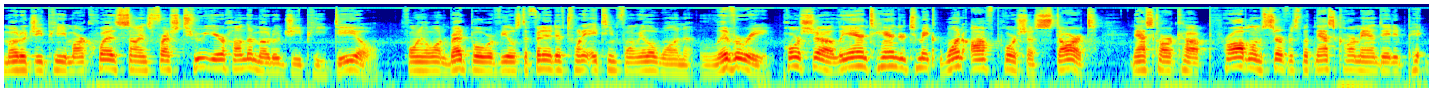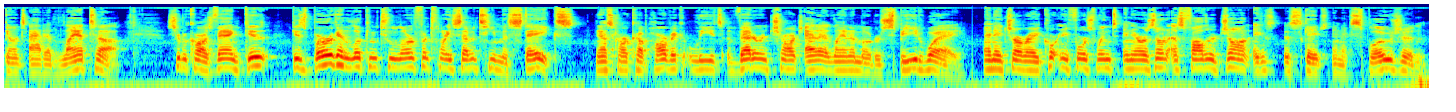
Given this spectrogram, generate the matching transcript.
MotoGP Marquez signs fresh two-year Honda MotoGP deal. Formula One Red Bull reveals definitive 2018 Formula One livery. Porsche Leanne Tander to make one off Porsche start. NASCAR Cup problems surface with NASCAR mandated pit guns at Atlanta. Supercars Van Gis- Gisbergen looking to learn from 2017 mistakes. NASCAR Cup Harvick leads veteran charge at Atlanta Motor Speedway. NHRA Courtney Force wins in Arizona as Father John ex- escapes an explosion.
